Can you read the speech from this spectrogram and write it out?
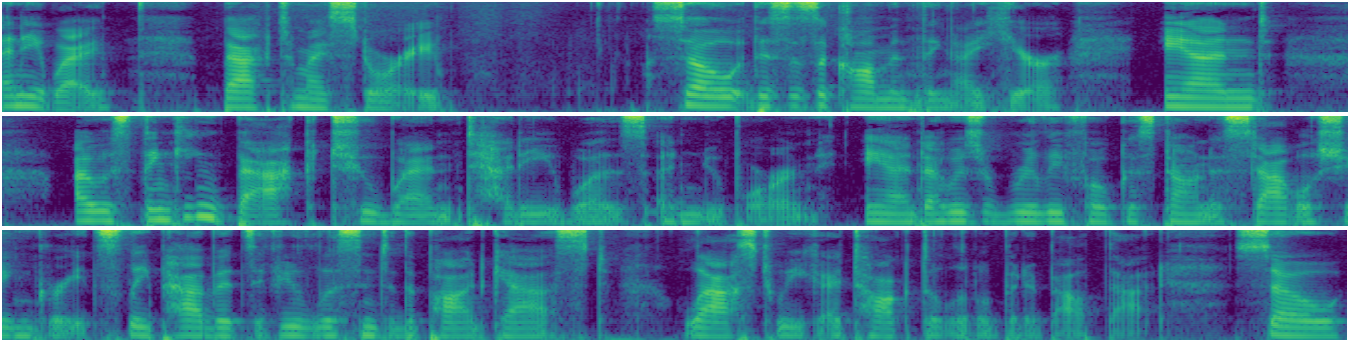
Anyway, back to my story. So, this is a common thing I hear. And I was thinking back to when Teddy was a newborn, and I was really focused on establishing great sleep habits. If you listened to the podcast last week, I talked a little bit about that. So,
